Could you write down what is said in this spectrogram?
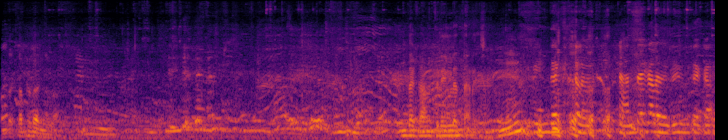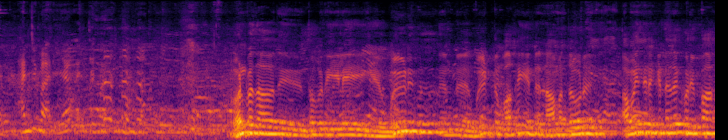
இந்த கட்டடங்களா. இந்த காலத்துல இல்லை தானே இந்த காலம் அஞ்சு மாடியா? ஒன்பதாவது தொகுதியிலே வீடுகள் என்ற வீட்டு வகை என்ற நாமத்தோடு அமைந்திருக்கின்றது. குறிப்பாக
